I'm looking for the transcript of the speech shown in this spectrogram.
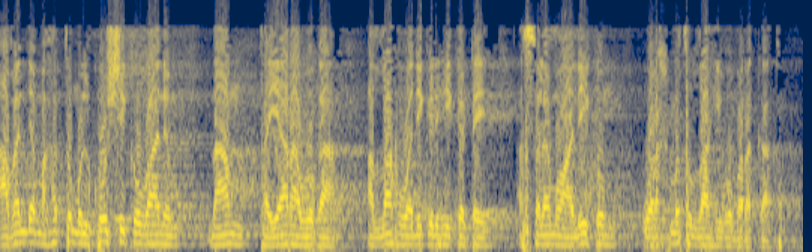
അവന്റെ മഹത്വം ഉദ്ഘോഷിക്കുവാനും നാം തയ്യാറാവുക. അള്ളാഹു അനുഗ്രഹിക്കട്ടെ. അസ്സലാമു അലൈക്കും വറഹമത്തല്ലാഹി വബറകാതുഹു.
